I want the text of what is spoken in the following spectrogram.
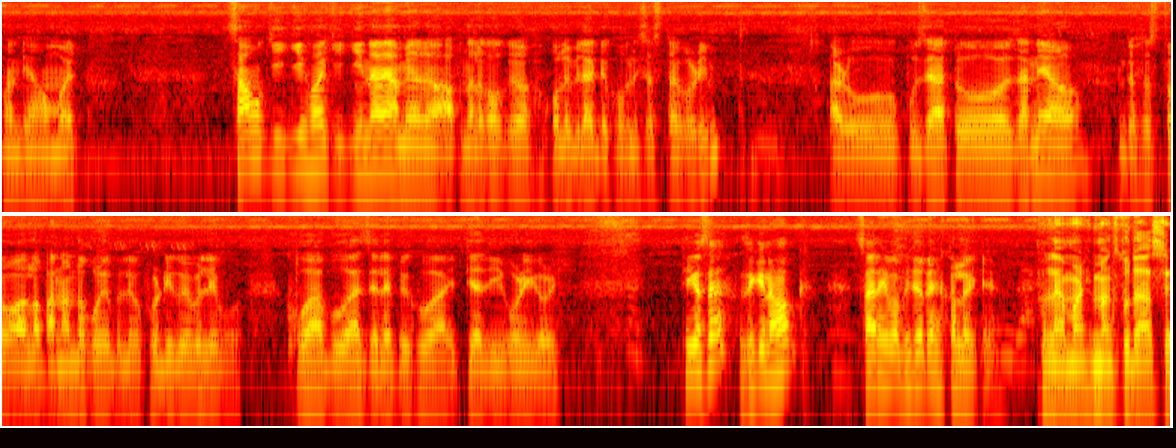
সন্ধিয়া সময়ত। চাওঁ কি কি হয় কি কি নাই। আমি আপোনালোকক সকলোবিলাক দেখুৱাবলৈ চেষ্টা কৰিম। আৰু পূজাটো জানেই আৰু। যথেষ্ট অলপ আনন্দ কৰিব লাগিব ফূৰ্তি কৰিব লাগিব। খোৱা বোৱা জেলেপি খোৱা ইত্যাদি কৰি কৰি। ঠিক আছে যি কি নহওক চাই থাকিব ভিডিঅ'টো শেষলৈকে। ইফালে আমাৰ হিমাংশু দা আছে।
